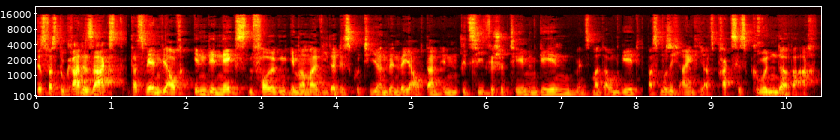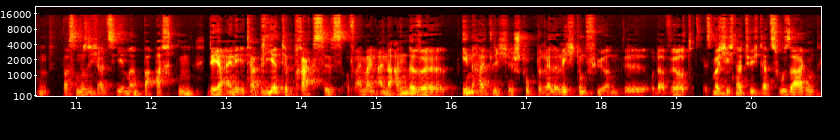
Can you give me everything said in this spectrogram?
das, was du gerade sagst, das werden wir auch in den nächsten Folgen immer mal wieder diskutieren, wenn wir ja auch dann in spezifische Themen gehen, wenn es mal darum geht, was muss ich eigentlich als Praxisgründer beachten? Was muss ich als jemand beachten, der eine etablierte Praxis auf einmal in eine andere inhaltliche, strukturelle Richtung führen will oder wird? Jetzt möchte ich natürlich dazu sagen,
